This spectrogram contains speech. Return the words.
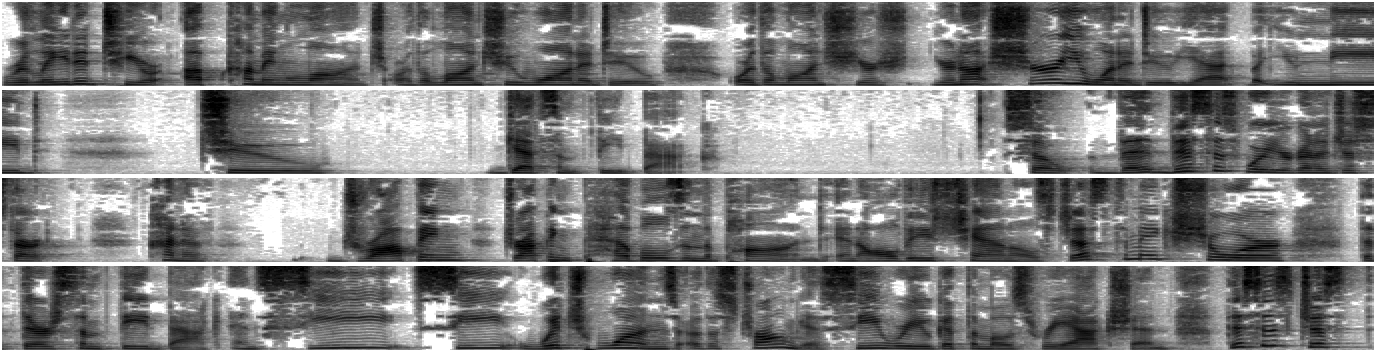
related to your upcoming launch or the launch you want to do or the launch you're you're not sure you want to do yet but you need to get some feedback. So th- this is where you're going to just start kind of dropping dropping pebbles in the pond and all these channels just to make sure that there's some feedback and see see which ones are the strongest. See where you get the most reaction. This is just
